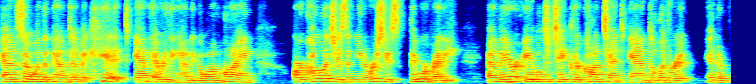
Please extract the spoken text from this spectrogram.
And so when the pandemic hit and everything had to go online, our colleges and universities, they were ready and they are able to take their content and deliver it in a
